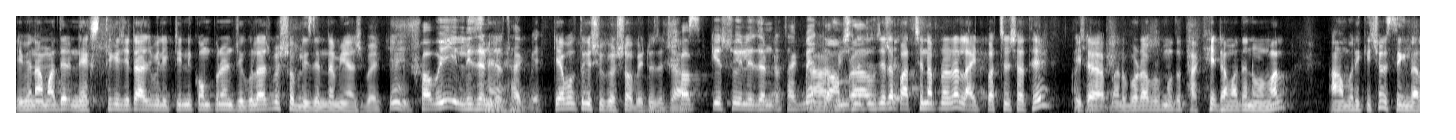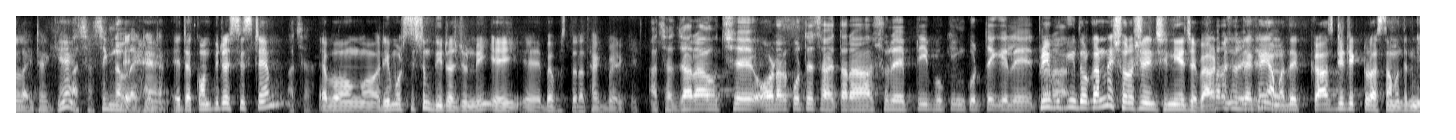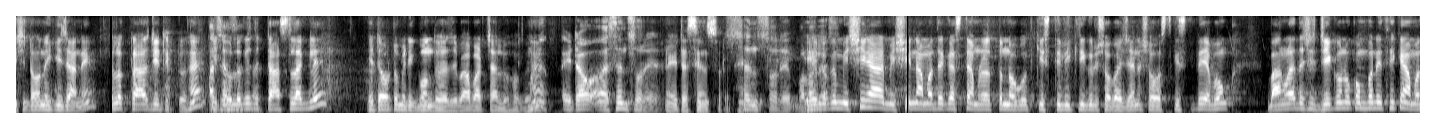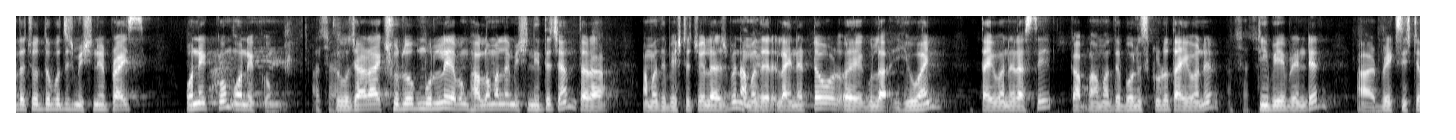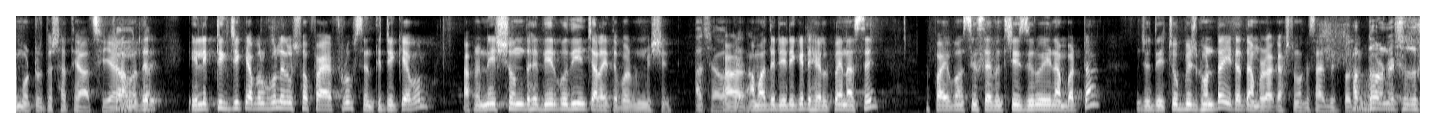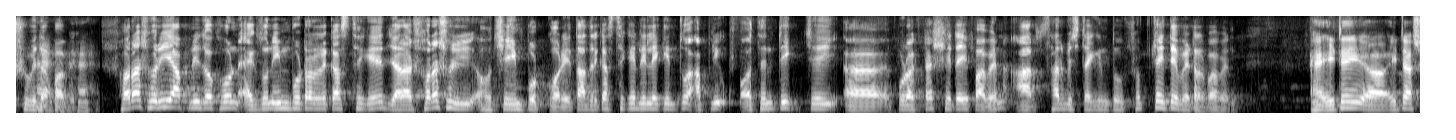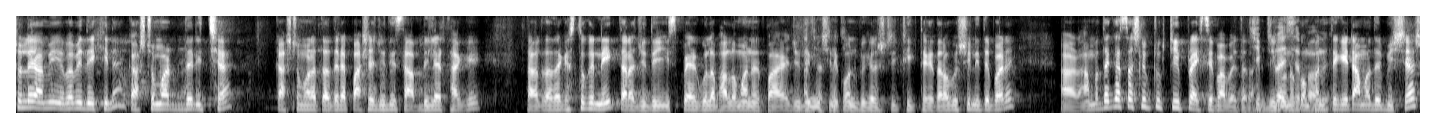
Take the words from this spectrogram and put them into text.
ইভেন আমাদের নেক্সট থেকে যেটা আসবে ইলেকট্রনিক কম্পোনেন্ট যেগুলো আসবে সব লিজেন্ড নামে আসবে আর কি হ্যাঁ? সবই লিজেন্ডের থাকবে। কেবল থেকে শুরু করে সব এটু যে যা সব কিছুই লিজেন্ডের থাকবে। তো আমরা যেটা পাচ্ছেন আপনারা লাইট পাচ্ছেন সাথে আচ্ছা। এটা মানে বরাবর মতো থাকে এটা আমাদের নর্মাল আমারই কিছু সিগন্যাল লাইট আর কি হ্যাঁ? আচ্ছা সিগন্যাল লাইট হ্যাঁ এটা। কম্পিউটার সিস্টেম আচ্ছা। এবং রিমোট সিস্টেম দুইটার জন্যই এই ব্যবস্থাটা থাকবে আর কি। আচ্ছা যারা হচ্ছে অর্ডার করতে চায় তারা আসলে প্রি বুকিং করতে গেলে প্রি বুকিং দরকার নেই সরাসরি এসে নিয়ে যাবে। আর কিছু দেখাই আমাদের ক্রাশ ডিটেক্টর আছে আমাদের মেশিনটা অনেকেই জানে। হলো ক্রাশ ডিটেক্টর হ্যাঁ? এটা হলো যে টাচ লাগলে এটা অটোমেটিক বন্ধ হয়ে যাবে আবার চালু হবে হ্যাঁ? এটাও সেন্সরের এটা সেন্সর সেন্সরে বলা এই লোকের মেশিন আর মেশিন আমাদের কাছ থেকে আমরা তো নগদ কিস্তি বিক্রি করি সবাই জানে সহজ কিস্তিতে এবং বাংলাদেশের যে কোনো কোম্পানি থেকে আমাদের চোদ্দ পঁচিশ মেশিনের প্রাইস অনেক কম অনেক কম। আচ্ছা। তো যারা এক সুলভ মূল্যে এবং ভালো মানের মেশিন নিতে চান তারা আমাদের বেস্টে চলে আসবেন। আমাদের লাইনারটাও এগুলা হিউয়াইন তাইওয়ানের কাপ- আমাদের বল স্ক্রুডও তাইওয়ানের টিবিএ ব্র্যান্ডের আর ব্রেক সিস্টেম মোটর তো সাথে আছে। আর আমাদের ইলেকট্রিক যে কেবলগুলো এগুলো সব ফায়ার প্রুফ সিনথেটিক কেবল আপনি নিঃসন্দেহে দীর্ঘদিন চালাইতে পারবেন মেশিন আচ্ছা আর আমাদের ডেডিকেটেড হেল্পলাইন আছে five one six seven three zero এই নাম্বারটা। যদি চব্বিশ ঘণ্টা এটাতে আমরা কাস্টমারকে সার্ভিস সব ধরনের সুযোগ সুবিধা পাবে। হ্যাঁ। সরাসরি আপনি যখন একজন ইম্পোর্টারের কাছ থেকে যারা সরাসরি হচ্ছে ইম্পোর্ট করে তাদের কাছ থেকে নিলে কিন্তু আপনি অথেন্টিক যেই প্রোডাক্টটা সেটাই পাবেন আর সার্ভিসটা কিন্তু সবচাইতে বেটার পাবেন। হ্যাঁ এটাই এটা আসলে আমি এভাবে দেখি না। কাস্টমারদের ইচ্ছা। কাস্টমাররা তাদের পাশে যদি সাব ডিলার থাকে তাহলে তাদের কাছ থেকে নিক তারা যদি স্পেয়ারগুলো ভালো মানের পায় যদি আচ্ছা, মেশিনের কনফিগারেশনটি ঠিক থাকে তারা অবশ্যই নিতে পারে। আর আমাদের কাছে আসলে একটু চিপ প্রাইসে পাবে তারা। যে কোনো কোম্পানি থেকে এটা আমাদের বিশ্বাস।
